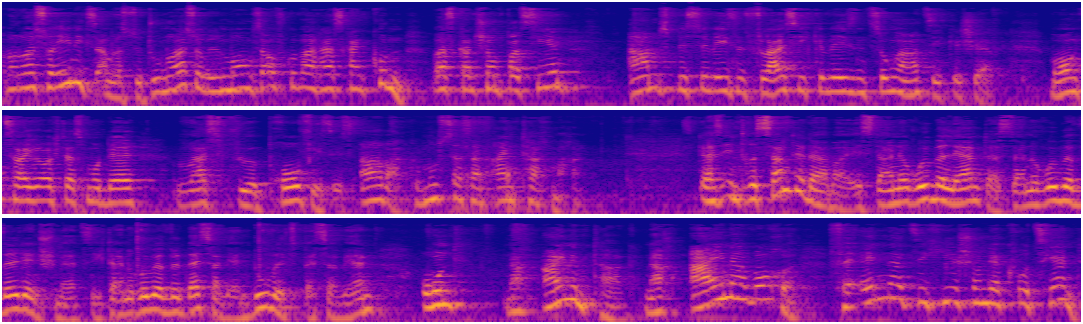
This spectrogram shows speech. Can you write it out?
Aber du hast doch eh nichts anderes zu tun. Du hast doch morgens aufgewacht, hast keinen Kunden. Was kann schon passieren? Abends bist du wenigstens fleißig gewesen, Zunge hat sich geschärft. Morgen zeige ich euch das Modell, was für Profis ist. Aber du musst das an einem Tag machen. Das Interessante dabei ist, deine Rübe lernt das, deine Rübe will den Schmerz nicht, deine Rübe will besser werden, du willst besser werden. Und nach einem Tag, nach einer Woche verändert sich hier schon der Quotient.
